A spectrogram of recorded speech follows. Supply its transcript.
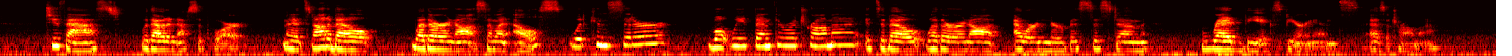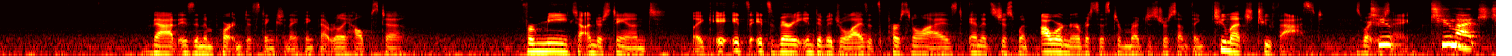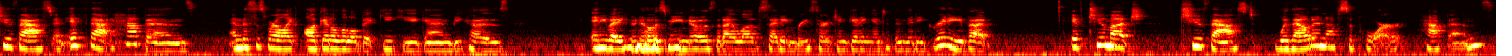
too fast, without enough support. And it's not about whether or not someone else would consider what we've been through a trauma, it's about whether or not our nervous system read the experience as a trauma. That is an important distinction. I think that really helps to, for me to understand. Like it, it's it's very individualized, it's personalized, and it's just when our nervous system registers something too much, too fast is what too, you're saying. Too much, too fast. And if that happens, and this is where like I'll get a little bit geeky again because anybody who knows me knows that I love citing research and getting into the nitty gritty. But if too much, too fast, without enough support happens,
